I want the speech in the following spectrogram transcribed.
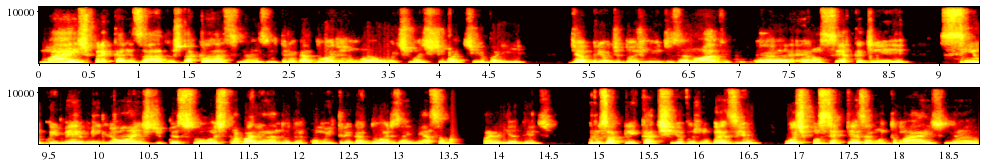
mais precarizados da classe. Né? Os entregadores, numa última estimativa aí de abril de 2019, é, eram cerca de 5,5 milhões de pessoas trabalhando né, como entregadores, a imensa maioria deles para os aplicativos no Brasil. Hoje, com certeza, é muito mais. Né?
